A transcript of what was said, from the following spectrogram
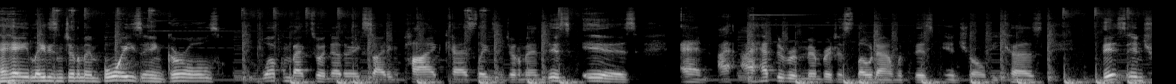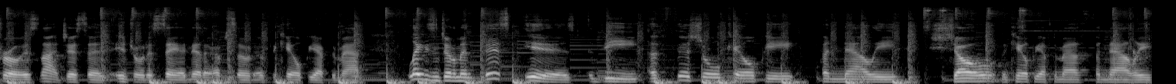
Hey, ladies and gentlemen, boys and girls, welcome back to another exciting podcast, ladies and gentlemen. This is, and I, I have to remember to slow down with this intro because this intro is not just an intro to say another episode of the KLP Aftermath. Ladies and gentlemen, this is the official KLP finale show, the KLP Aftermath finale.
